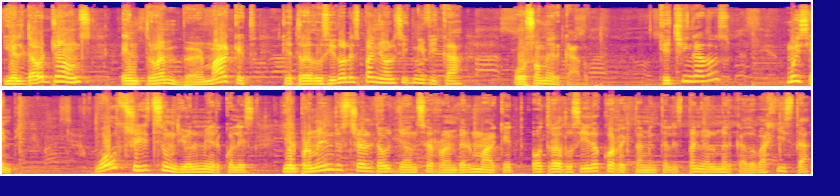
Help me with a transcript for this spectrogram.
y el Dow Jones entró en bear market, que traducido al español significa oso mercado. ¿Qué chingados? Muy simple. Wall Street se hundió el miércoles y el promedio industrial Dow Jones cerró en bear market o traducido correctamente al español mercado bajista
